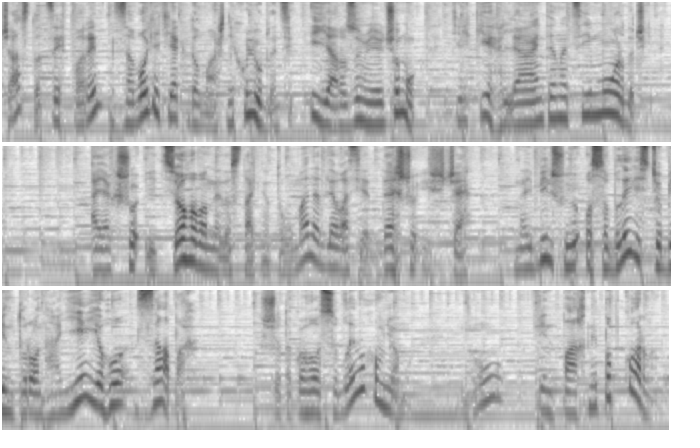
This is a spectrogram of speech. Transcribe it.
Часто цих тварин заводять як домашніх улюбленців, і я розумію чому. Тільки гляньте на ці мордочки. А якщо і цього вам недостатньо, то у мене для вас є дещо іще. Найбільшою особливістю бінтуронга є його запах. Що такого особливого в ньому? Ну, він пахне попкорном.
